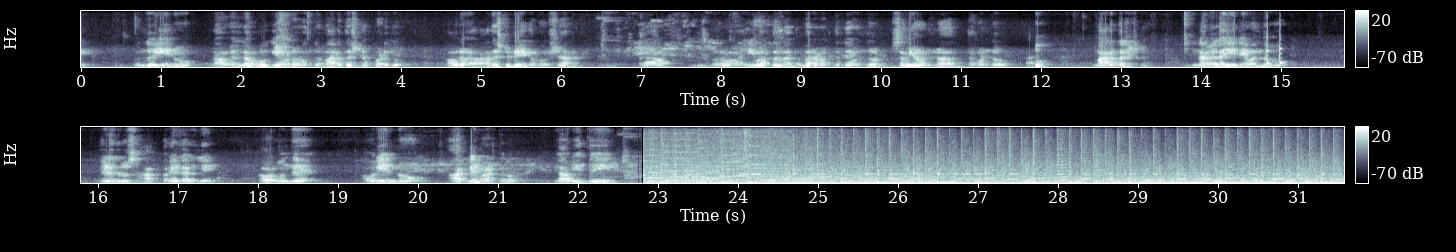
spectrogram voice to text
ಒಂದು ಏನು ನಾವೆಲ್ಲ ಹೋಗಿ ಅವರ ಒಂದು ಮಾರ್ಗದರ್ಶನ ಪಡೆದು ಅವರ ಆದಷ್ಟು ಬೇಗ ಬಹುಶಃ ಈ ಬರೋ ಒಂದು ಸಮಯವನ್ನ ತಗೊಂಡು ಮಾರ್ಗದರ್ಶನ. ನಾವೆಲ್ಲ ಏನೇ ಒಂದು ಹೇಳಿದ್ರು ಸಹ ಕೊನೆಯಲ್ಲಿ ಅಲ್ಲಿ ಅವ್ರ ಮುಂದೆ ಅವ್ರು ಏನು ಆಜ್ಞೆ ಮಾಡ್ತಾರೋ, ಯಾವ ರೀತಿ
